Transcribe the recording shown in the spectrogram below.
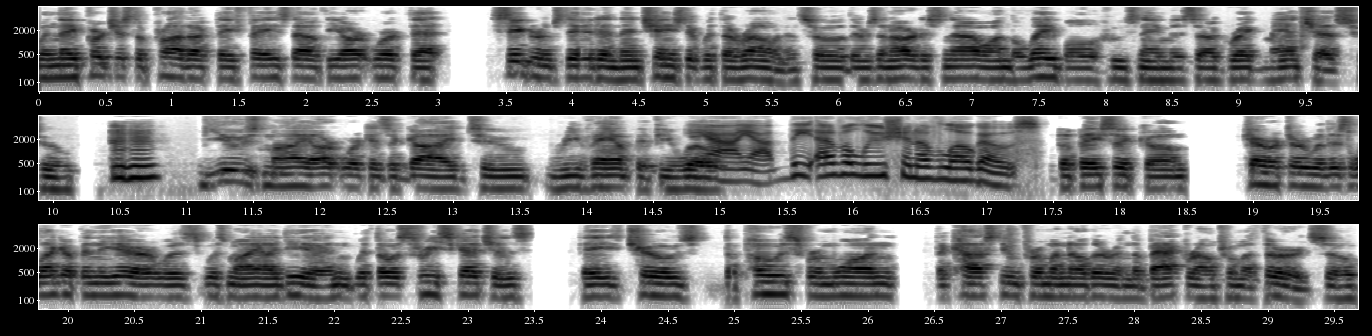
when they purchased the product, they phased out the artwork that Seagram's did and then changed it with their own. And so there's an artist now on the label whose name is uh, Greg Manches, who mm-hmm. used my artwork as a guide to revamp, if you will. Yeah, yeah. The evolution of logos. The basic um, character with his leg up in the air was was my idea. And with those three sketches, they chose the pose from one, the costume from another, and the background from a third. So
